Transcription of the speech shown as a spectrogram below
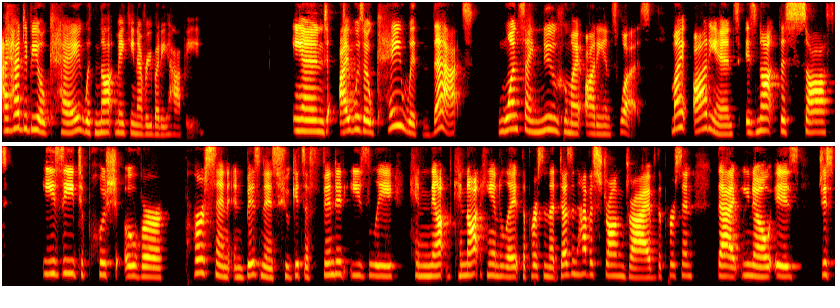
I had to be okay with not making everybody happy. And I was okay with that once I knew who my audience was. My audience is not the soft, easy to push over person in business who gets offended easily, cannot cannot handle it, the person that doesn't have a strong drive, the person that, you know, is just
